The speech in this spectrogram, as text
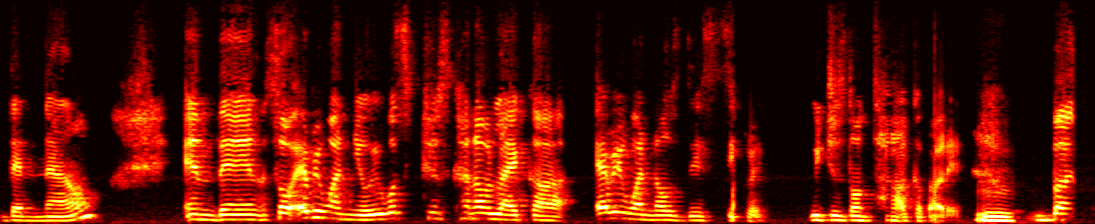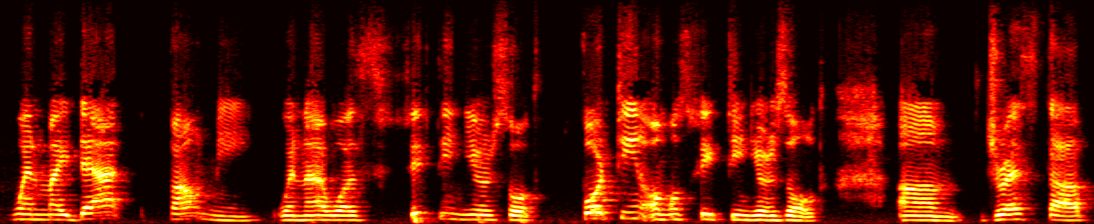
than now. And then, so everyone knew it was just kind of like uh, everyone knows this secret. We just don't talk about it. Mm. But when my dad found me when I was 15 years old, 14, almost 15 years old, um, dressed up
